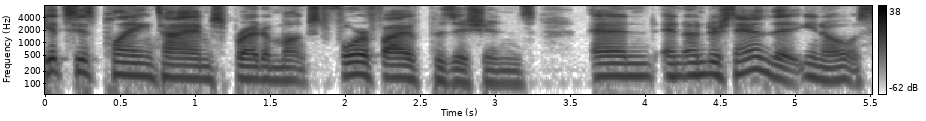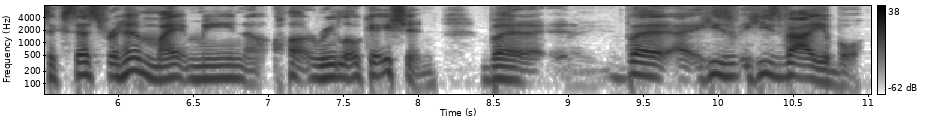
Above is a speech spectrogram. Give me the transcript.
gets his playing time spread amongst four or five positions, and and understand that you know success for him might mean relocation, but but uh, he's he's valuable.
